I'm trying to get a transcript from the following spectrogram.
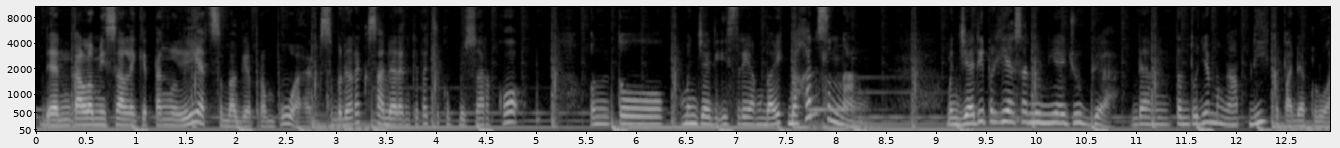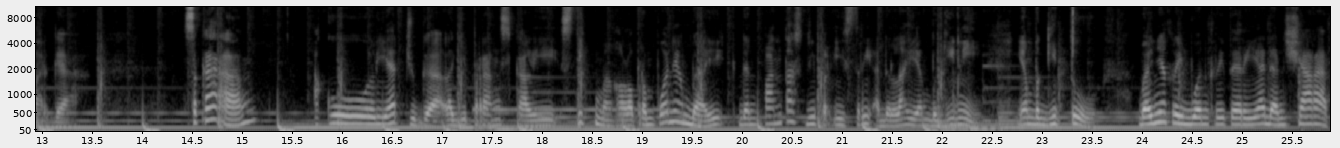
Dan kalau misalnya kita ngelihat sebagai perempuan sebenarnya kesadaran kita cukup besar kok untuk menjadi istri yang baik bahkan senang. Menjadi perhiasan dunia juga dan tentunya mengabdi kepada keluarga. Sekarang aku lihat juga lagi perang sekali stigma kalau perempuan yang baik dan pantas diperistri adalah yang begini, yang begitu. Banyak ribuan kriteria dan syarat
